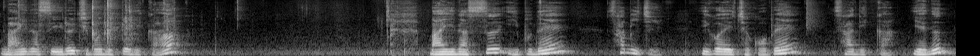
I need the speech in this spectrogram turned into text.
마이너스 1을 집어넣을 때니까 마이너스 2분의 3이지. 이거의 제곱에 4니까 얘는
